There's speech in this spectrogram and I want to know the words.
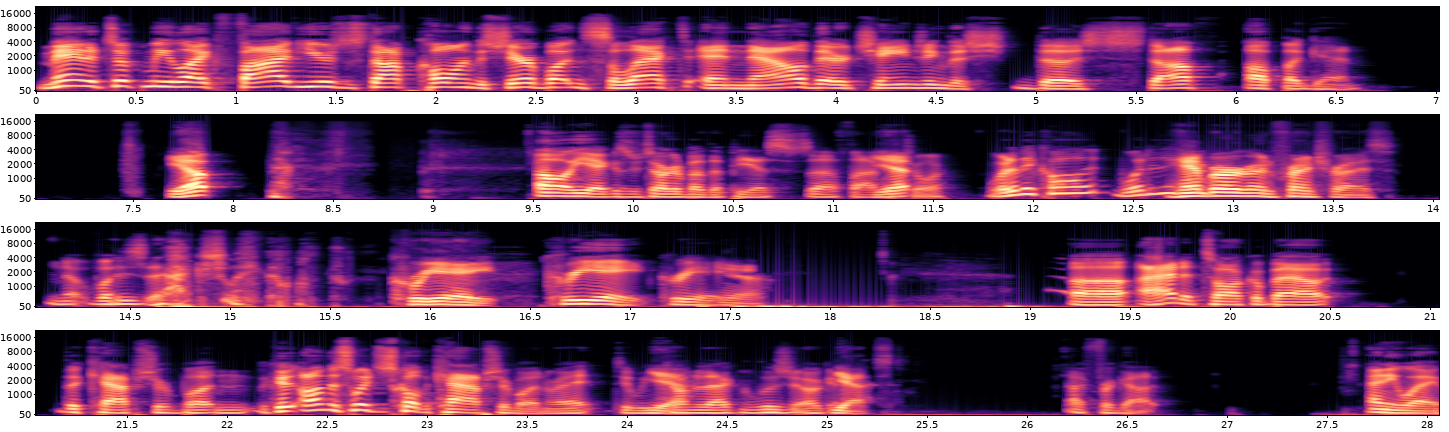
Man, it took me like five years to stop calling the share button select, and now they're changing the sh- the stuff up again. Yep, Oh yeah, because we're talking about the PS5 Yep. controller. What do they call it? What do they? call it? hamburger and French fries. No, what is it actually called? Create. Create, create. Yeah, Uh, I had to talk about the capture button because on the Switch it's called the capture button, right? Did we Yeah. come to that conclusion? Okay. yes. I forgot. Anyway,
